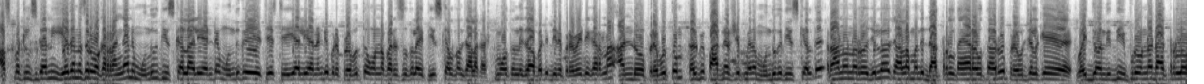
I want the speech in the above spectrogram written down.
హాస్పిటల్స్ కానీ ఏదైనా సరే ఒక రంగాన్ని ముందుకు తీసుకెళ్ళాలి అంటే ముందుకు చేసి చేయాలి అని అంటే ఇప్పుడు ప్రభుత్వం ఉన్న పరిస్థితుల్లో తీసుకెళ్తాం చాలా కష్టమవుతుంది కాబట్టి దీని ప్రైవేటీకరణ అండ్ ప్రభుత్వం కలిపి పార్ట్నర్షిప్ మీద ముందుకు తీసుకెళ్తే రానున్న రోజుల్లో చాలా మంది డాక్టర్లు తయారవుతారు. ప్రజలకి వైద్యం అందిద్ది. ఇప్పుడు ఉన్న డాక్టర్లు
